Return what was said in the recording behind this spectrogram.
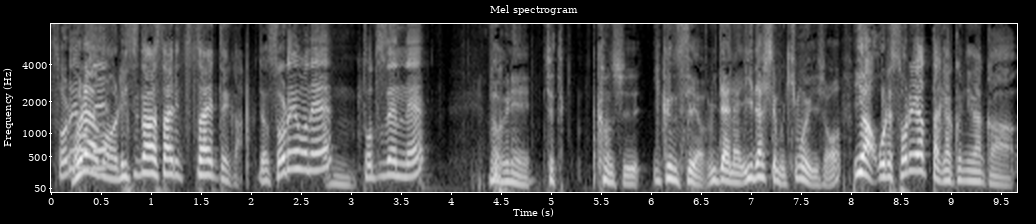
それ俺はもうリスナーさんに伝えてるか。じゃあそれをね、うん突然ね、僕ね、ちょっと今週行くんすよ、みたいな言い出してもキモいでしょ？いや、俺それやったら逆になんか、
